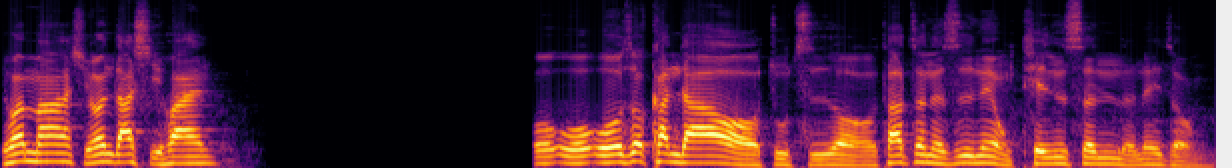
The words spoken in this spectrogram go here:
喜欢吗？喜欢打喜欢。我我我说看他哦，主持哦，他真的是那种天生的那种，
